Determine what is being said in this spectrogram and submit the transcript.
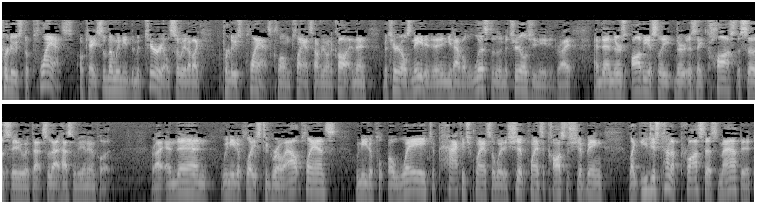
produce the plants. Okay, so then we need the materials. So we'd have like produce plants, clone plants, however you want to call it, and then materials needed. And then you'd have a list of the materials you needed, right? And then there's obviously, there is a cost associated with that. So that has to be an input, right? And then we need a place to grow out plants. We need a, a way to package plants, a way to ship plants, a cost of shipping, like you just kind of process map it.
